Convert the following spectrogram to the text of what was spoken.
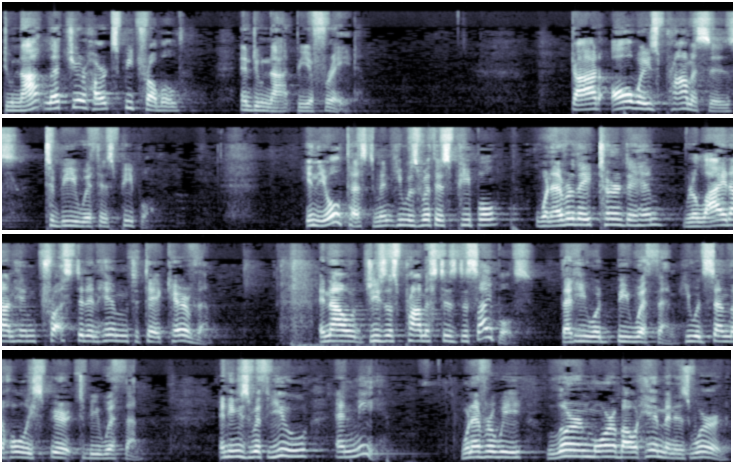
Do not let your hearts be troubled, and do not be afraid. God always promises to be with his people. In the Old Testament, he was with his people whenever they turned to him, relied on him, trusted in him to take care of them. And now Jesus promised his disciples that he would be with them. He would send the Holy Spirit to be with them. And he's with you and me. Whenever we learn more about him and his word,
